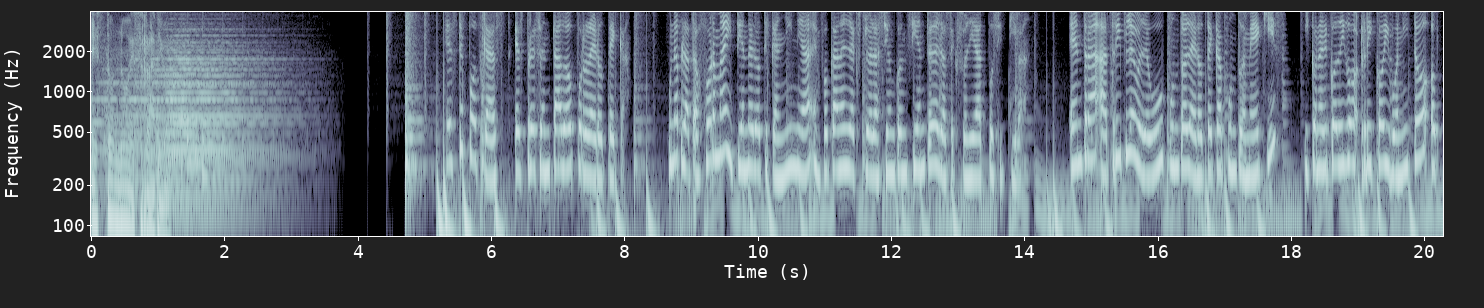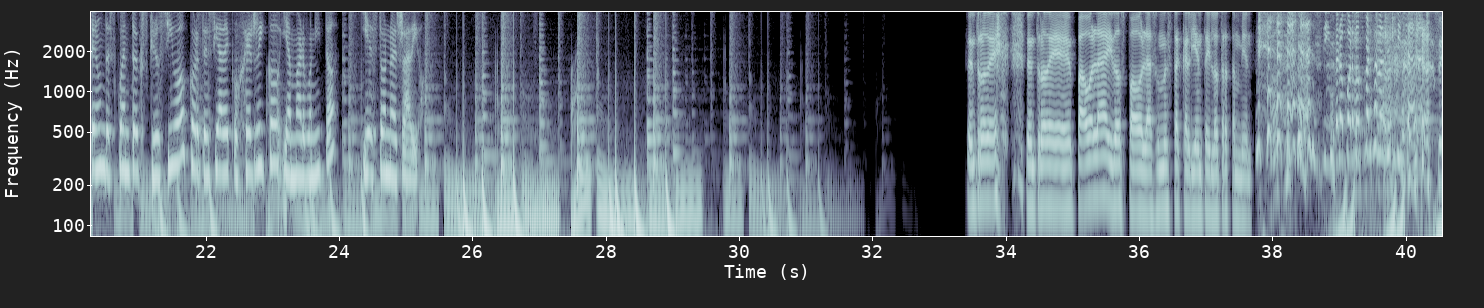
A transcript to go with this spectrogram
Esto no es radio. Este podcast es presentado por La Eroteca, una plataforma y tienda erótica en línea enfocada en la exploración consciente de la sexualidad positiva. Entra a www.laeroteca.mx y con el código rico y bonito obtén un descuento exclusivo cortesía de coger rico y amar bonito. Y esto no es radio. Dentro de, dentro de Paola hay dos Paolas, una está caliente y la otra también. sí, pero por dos personas distintas. Sí.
